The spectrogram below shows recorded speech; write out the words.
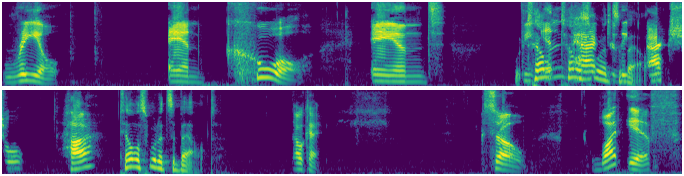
real and cool and the tell impact tell us what of it's the about. actual huh Tell us what it's about. okay so what if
